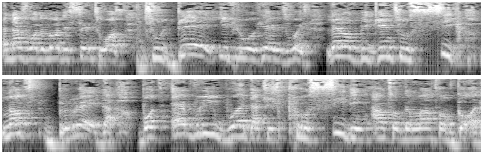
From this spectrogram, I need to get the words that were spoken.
And that's what the Lord is saying to us. Today, if you will hear his voice, let us begin to seek not bread, but every word that is proceeding out of the mouth of God.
